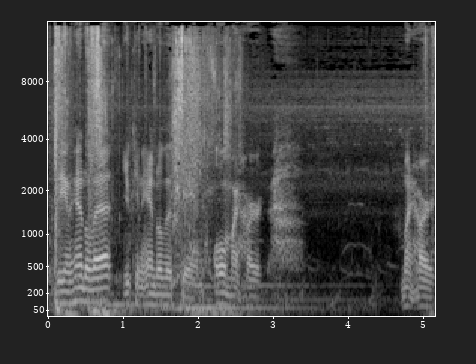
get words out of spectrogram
If you can handle that, you can handle this game. Oh, my heart. My heart.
